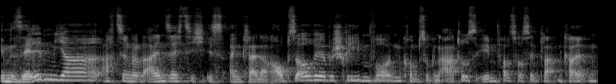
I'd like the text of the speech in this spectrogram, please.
Im selben Jahr, 1861, ist ein kleiner Raubsaurier beschrieben worden, Compsognathus, ebenfalls aus den Plattenkalken.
